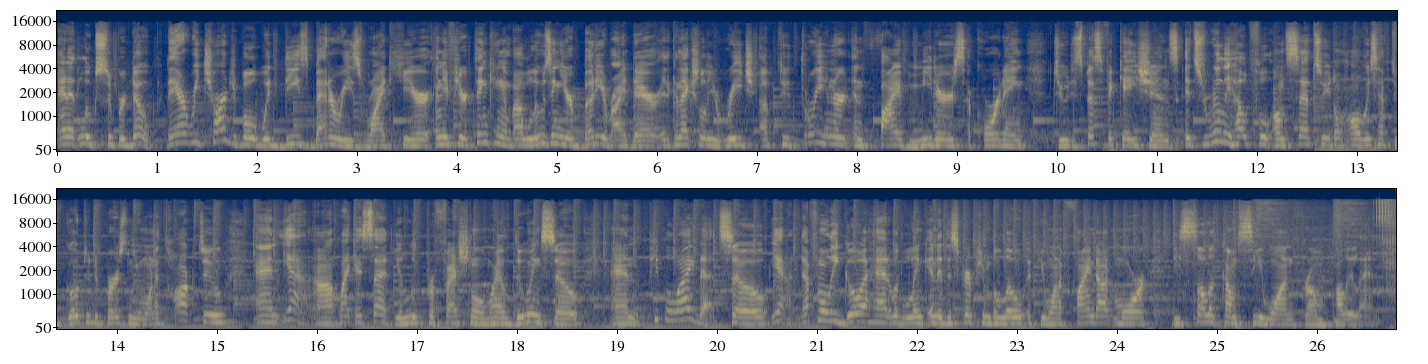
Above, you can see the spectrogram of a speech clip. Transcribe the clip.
and it looks super dope. They are rechargeable with these batteries right here and if you're thinking about losing your buddy right there, it can actually reach up to 305 meters according to the specifications. It's really helpful on set so you don't always have to go to the person you want to talk to and yeah, uh, like I said, you look professional while doing so and people like that. So yeah, definitely go ahead with the link in the description below if you want to find out more the Solidcom C1 from Hollyland.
